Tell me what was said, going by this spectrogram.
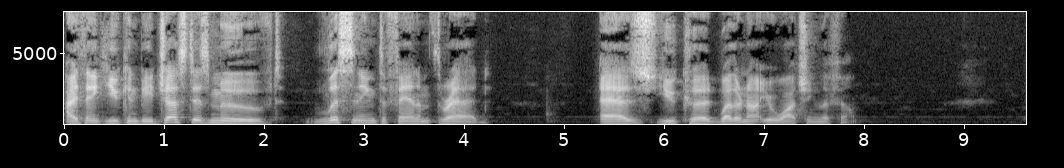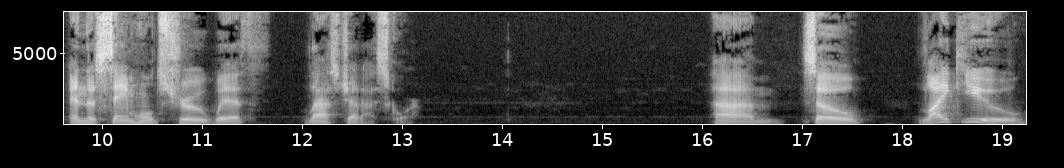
I think you can be just as moved listening to Phantom Thread as you could whether or not you're watching the film. And the same holds true with Last Jedi score. Um, so like you,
